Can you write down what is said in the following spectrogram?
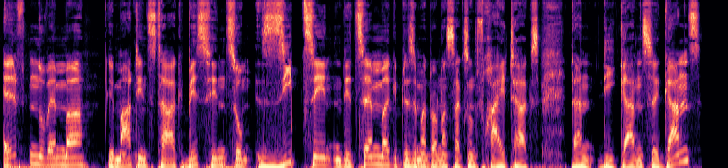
11. November, dem Martinstag, bis hin zum 17. Dezember gibt es immer donnerstags und freitags dann die ganze Gans.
